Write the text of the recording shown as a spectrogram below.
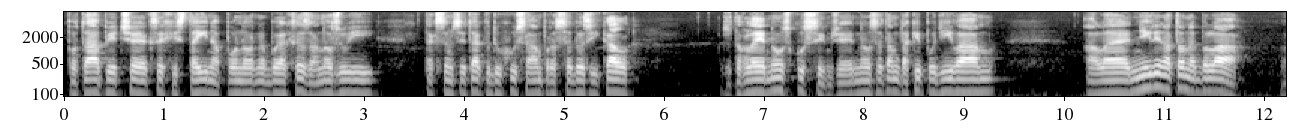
potápěče, jak se chystají na ponor nebo jak se zanořují, tak jsem si tak v duchu sám pro sebe říkal, že tohle jednou zkusím, že jednou se tam taky podívám, ale nikdy na to nebyla uh,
